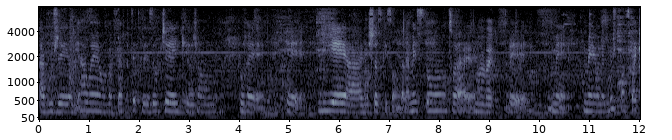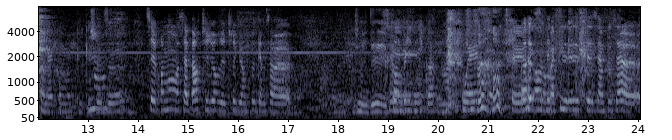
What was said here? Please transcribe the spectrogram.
à, bouger, on dit, ah ouais, on va faire peut-être des objets que les gens pourraient et, lier à les choses qui sont dans la maison, tu vois. euh, Ouais, ouais. et- mais, mais honnêtement, je pense pas qu'on a comme quelque Non. chose. euh, C'est vraiment, ça part toujours de trucs un peu comme ça, euh, D'une idée. Très- comme Britney quoi. Ouais, c'est un peu Ouais, un ça. euh,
